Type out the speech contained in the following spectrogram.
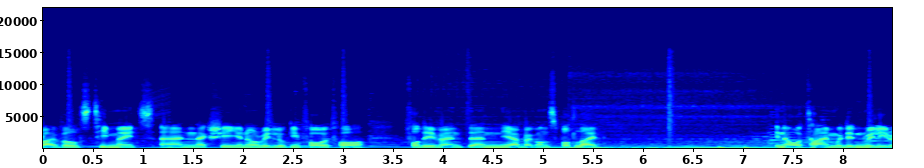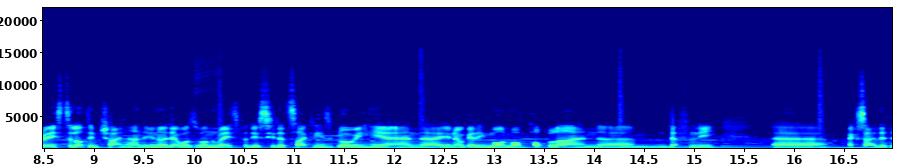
rivals, teammates, and actually you know really looking forward for for the event. And yeah, back on Spotlight. In our time, we didn't really race a lot in China. And, you know, there was one race, but you see that cycling is growing here and, uh, you know, getting more and more popular and um, definitely uh, excited.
